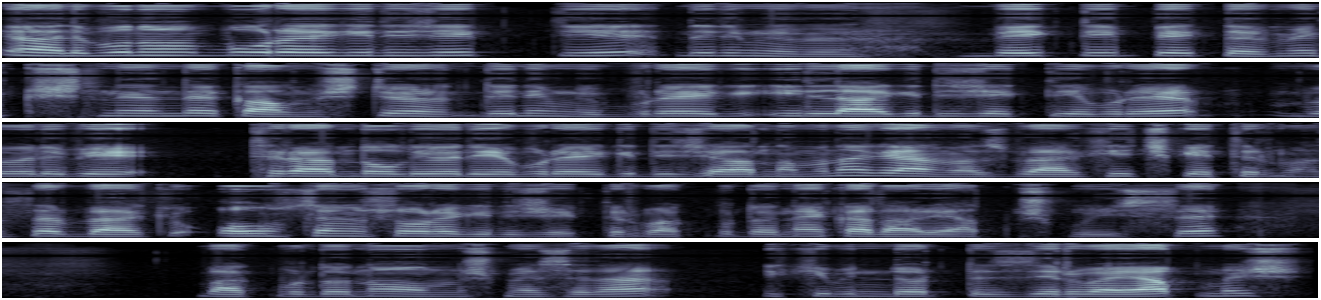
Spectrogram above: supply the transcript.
Yani bunu buraya gidecek diye dediğim gibi bekleyip beklemek kişinin elinde kalmış diyorum. Dediğim gibi buraya illa gidecek diye buraya böyle bir trend oluyor diye buraya gideceği anlamına gelmez. Belki hiç getirmezler. Belki 10 sene sonra gidecektir. Bak burada ne kadar yatmış bu hisse. Bak burada ne olmuş mesela 2004'te zirve yapmış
